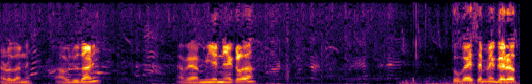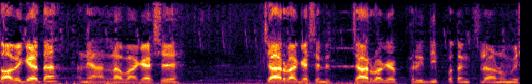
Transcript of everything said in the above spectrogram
હેડો દાણી આવજો તાણી. હવે અમે નીકળ્યા. તો ગાઈસ અમે ઘરે તો આવી ગયા હતા અને હાલના વાગ્યા છે ચાર વાગ્યા છે ને ચાર વાગે ફરીથી પતંગ ચડાવવાનું મેં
